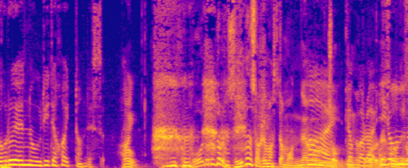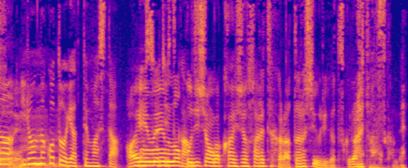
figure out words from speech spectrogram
ドル円の売りで入ったんです。はい。5ドルドルずいぶん下げましたもんね、はい、直近のところで。だからいろんな、ね、いろんなことをやってました。IMM のポジションが解消されてから新しい売りが作られたんですかね。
